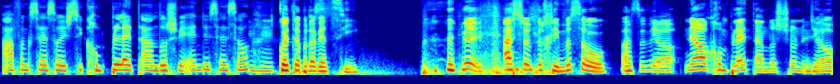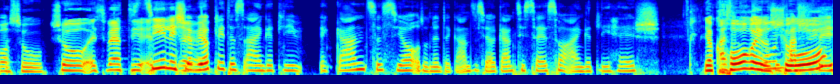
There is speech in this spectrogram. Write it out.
Anfangssaison ist sie komplett anders wie Ende Saison. Mhm. Gut, aber das wird es sein. Nein, es ist doch immer so. Also nicht. Ja, ja, komplett anders schon nicht. ja, aber aber schon. schon, es wird die, Das Ziel ist ja ja. wirklich, dass du eigentlich ein ganzes Jahr, oder nicht ein ganzes Jahr, eine ganze Saison eigentlich hast. Ja, Also, Choreo und schon.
